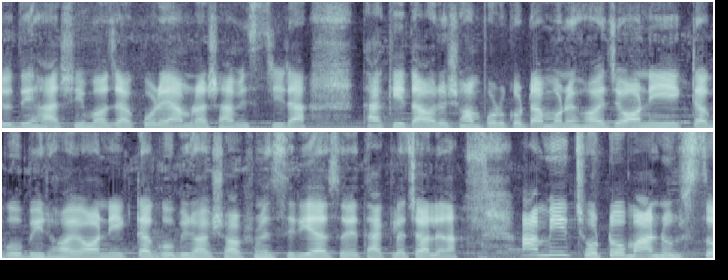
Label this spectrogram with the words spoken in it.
যদি হাসি মজা করে আমরা স্বামী স্ত্রীরা থাকি, তাহলে সম্পর্কটা মনে হয় যে অনেকটা গভীর হয় অনেকটা গভীর হয়, সবসময় সিরিয়াস হয়ে থাকলে চলে না। আমি ছোট মানুষ তো,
